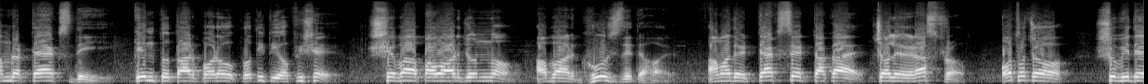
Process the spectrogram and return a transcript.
আমরা ট্যাক্স দিই। কিন্তু তারপরও প্রতিটি অফিসে সেবা পাওয়ার জন্য আবার ঘুষ দিতে হয়। আমাদের ট্যাক্সের টাকায় চলে রাষ্ট্র, অথচ সুবিধে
